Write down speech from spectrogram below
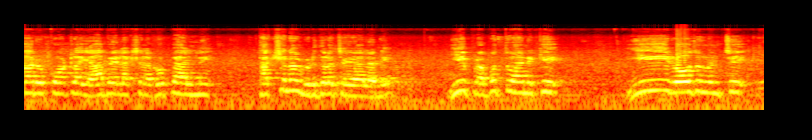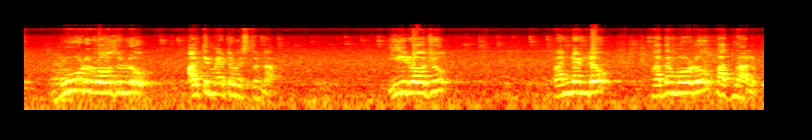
ఆరు కోట్ల యాభై లక్షల రూపాయలని తక్షణం విడుదల చేయాలని ఈ ప్రభుత్వానికి ఈ రోజు నుంచి మూడు రోజులు అల్టిమేటం ఇస్తున్నాం. ఈరోజు పన్నెండు పదమూడు పద్నాలుగు.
